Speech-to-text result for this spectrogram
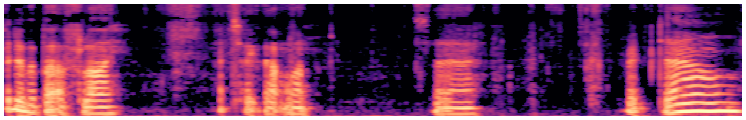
bit of a butterfly. I take that one. So rip down.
